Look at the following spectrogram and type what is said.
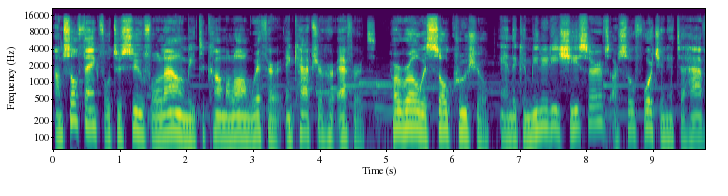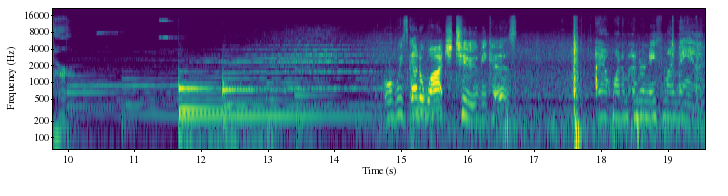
I'm so thankful to Sue for allowing me to come along with her and capture her efforts. Her role is so crucial, and the community she serves are so fortunate to have her. Always got to watch too because I don't want them underneath my van.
